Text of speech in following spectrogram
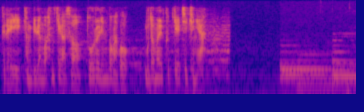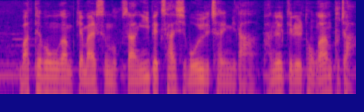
그들이 경비병과 함께 가서 돌을 인봉하고 무덤을 굳게 지키니라 마태복음과 함께 말씀 묵상 245일 차입니다. 바늘길을 통과한 부자.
